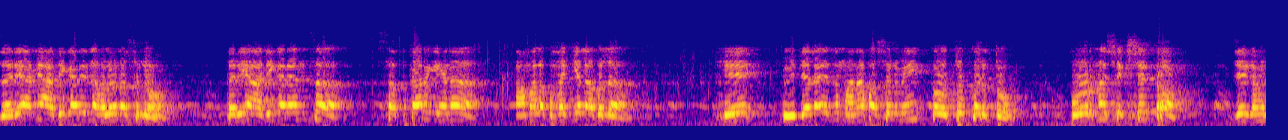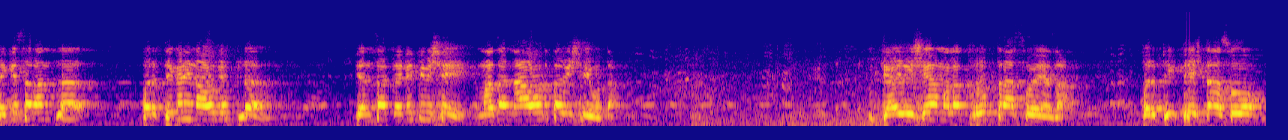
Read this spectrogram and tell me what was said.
जरी आम्ही अधिकारी झालो नसलो तरी या अधिकाऱ्यांचं सत्कार घेणं आम्हाला भाग्य लाभलं. हे विद्यालयाचं मनापासून मी कौतुक करतो. पूर्ण शिक्षक टॉप जे घाडगे सरांचं प्रत्येकाने नाव घेतलं त्यांचा गणित विषय माझा ना आवडता विषय होता. त्या विषया मला खूप त्रास व्हायचा. परफेक्ट टेस्ट असो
